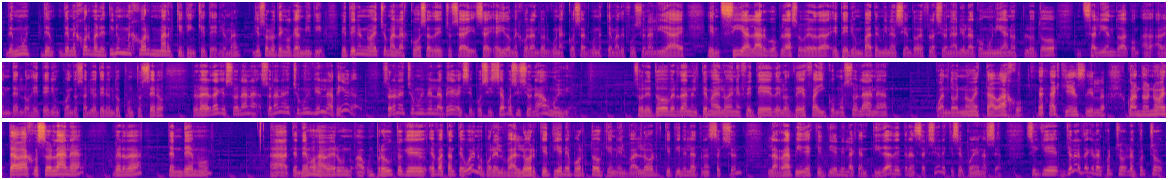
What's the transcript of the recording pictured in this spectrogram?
de, mejor manera, tiene un mejor marketing que Ethereum, ¿eh? y eso lo tengo que admitir. Ethereum no ha hecho mal las cosas, de hecho se ha, ido mejorando algunas cosas, algunos temas de funcionalidades. En sí, a largo plazo, ¿verdad? Ethereum va a terminar siendo deflacionario, la comunidad no explotó saliendo a, vender los Ethereum cuando salió Ethereum 2.0, pero la verdad que Solana, Solana ha hecho muy bien la pega, Solana ha hecho muy bien la pega y se, se ha posicionado muy bien sobre todo, ¿verdad? En el tema de los NFT, de los DeFi y como Solana, cuando no está abajo, hay que decirlo, cuando no está abajo Solana, ¿verdad? Tendemos tendemos a ver un, un, producto que es bastante bueno por el valor que tiene por token, el valor que tiene la transacción, la rapidez que tiene, la cantidad de transacciones que se pueden hacer. Así que yo la verdad que la encuentro, la encuentro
